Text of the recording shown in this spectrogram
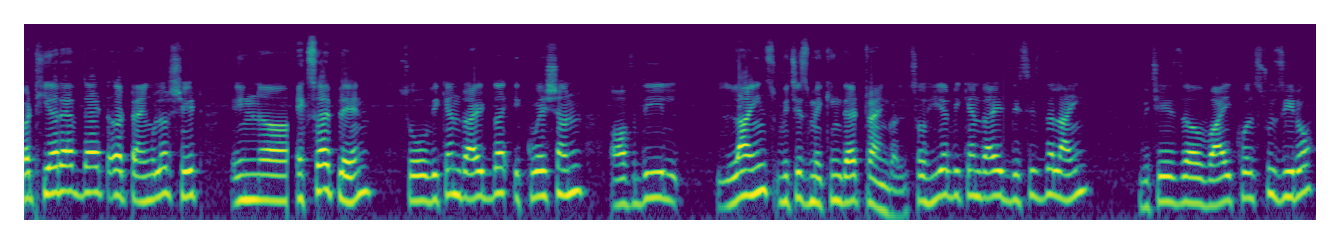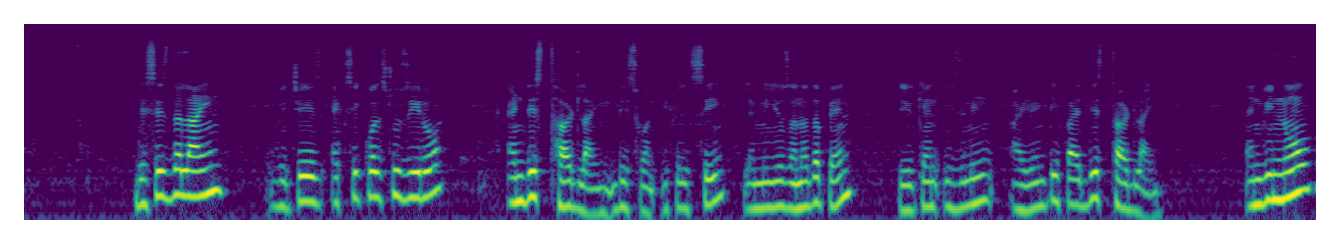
But here I have that uh, triangular sheet in uh, xy plane. So we can write the equation of the lines which is making that triangle. So here we can write this is the line which is uh, y equals to 0 this is the line which is x equals to 0 and this third line this one. If you'll see let me use another pen. You can easily identify this third line. And we know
